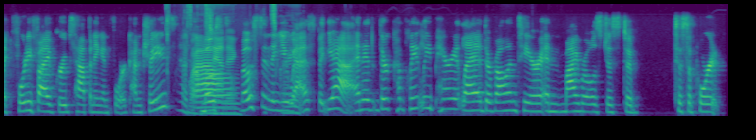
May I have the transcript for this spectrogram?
like 45 groups happening in four countries That's wow. most, most in That's the great. us but yeah and it, they're completely parent led they're volunteer and my role is just to to support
